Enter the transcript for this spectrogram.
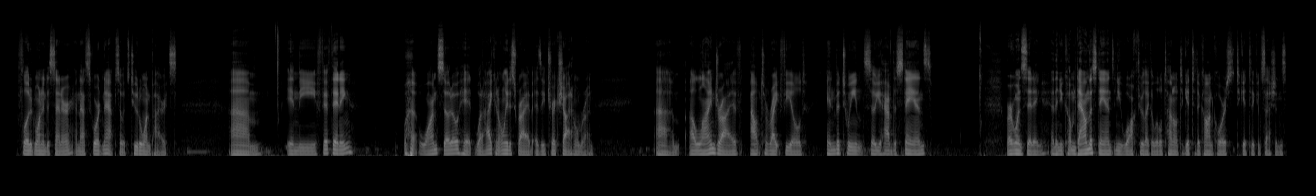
floated one into center, and that scored Knapp. So it's two to one Pirates. Um, in the fifth inning, Juan Soto hit what I can only describe as a trick shot home run. Um, a line drive out to right field in between. So you have the stands where everyone's sitting, and then you come down the stands and you walk through like a little tunnel to get to the concourse, to get to the concessions.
